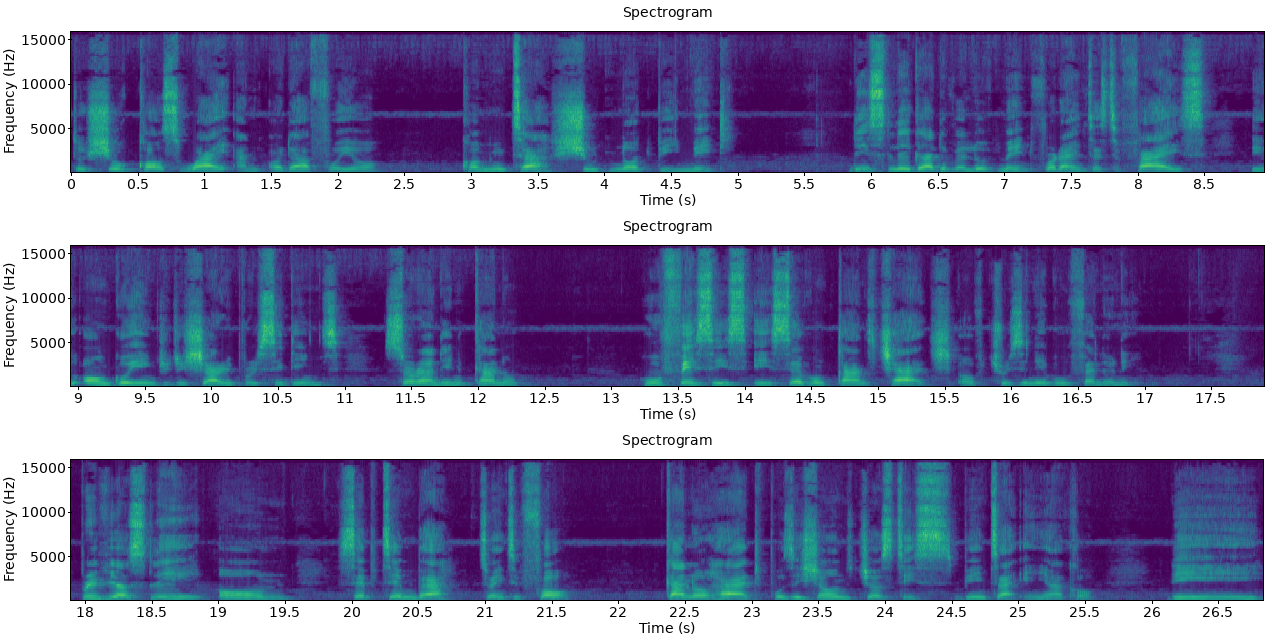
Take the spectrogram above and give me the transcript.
to show cause why an order for your committal should not be made. This legal development further intensifies the ongoing judiciary proceedings surrounding Kanu, who faces a seven count charge of treasonable felony. Previously, on September 24, Kanu had positioned Justice Binta Inyako, the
